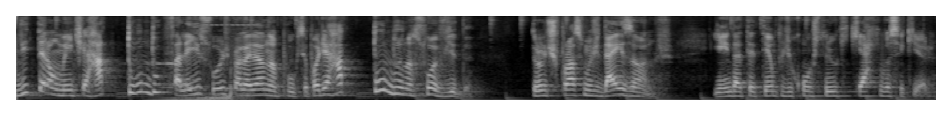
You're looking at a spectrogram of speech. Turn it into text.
literalmente errar tudo. Falei isso hoje pra galera na PUC. Você pode errar tudo na sua vida durante os próximos 10 anos e ainda ter tempo de construir o que quer que você queira.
